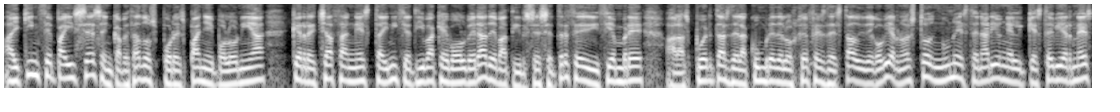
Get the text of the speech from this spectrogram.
Hay 15 países encabezados por España y Polonia que rechazan esta iniciativa que volverá a debatirse ese 13 de diciembre a las puertas de la cumbre de los jefes de Estado y de Gobierno. Esto en un escenario en el que este viernes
